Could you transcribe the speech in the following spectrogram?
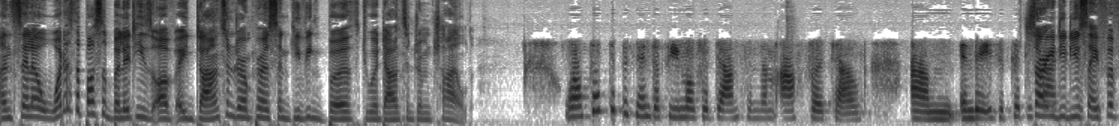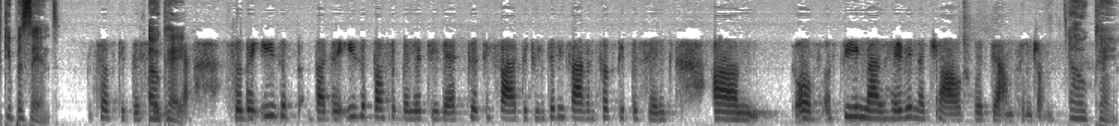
Ancella, what is the possibilities of a Down syndrome person giving birth to a Down syndrome child? Well, 50% of females with Down syndrome are fertile. Um, and there is a 35 Sorry, did you say 50%? Fifty percent. Okay. Yeah. So there is a, but there is a possibility that thirty-five, between thirty-five and fifty percent um, of a female having a child with Down syndrome. Okay.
